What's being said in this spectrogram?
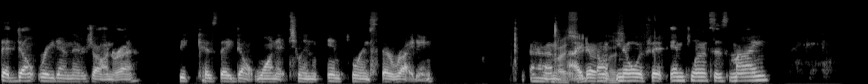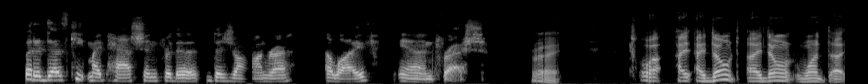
that don't read in their genre because they don't want it to in, influence their writing. Um, I, I, don't I know if it influences mine, but it does keep my passion for the the genre alive and fresh. Right. Well, I, I don't I don't want I,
